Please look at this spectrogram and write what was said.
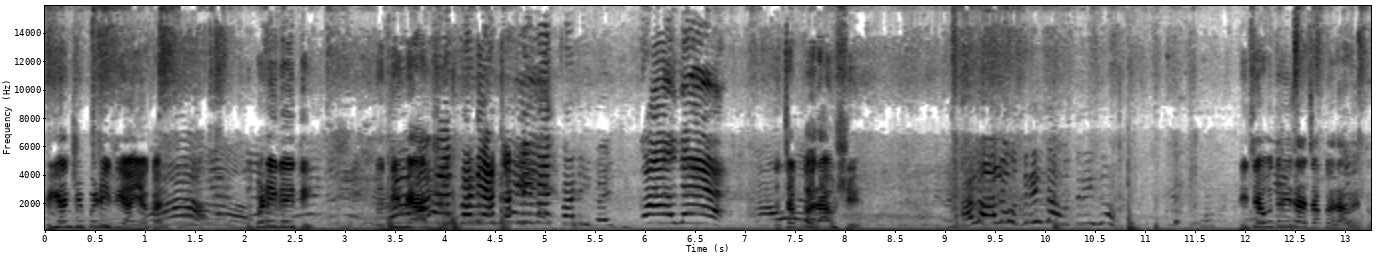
રિયાંશી પડી હતી અહીંયા કાલ. તું પડી ગઈ હતી? તો ધીમે આપજો તો ચક્કર આવશે. નીચે ઉતરી જા, ચક્કર આવે તો.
